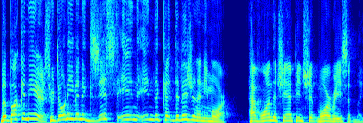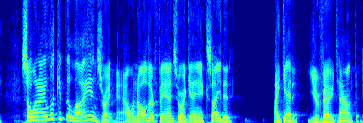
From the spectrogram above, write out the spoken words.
The Buccaneers, who don't even exist in, in the division anymore, have won the championship more recently. So when I look at the Lions right now and all their fans who are getting excited, I get it. You're very talented,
